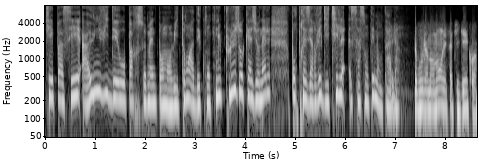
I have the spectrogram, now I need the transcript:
qui est passé à une vidéo par semaine pendant huit ans à des contenus plus occasionnels pour préserver, dit-il, sa santé mentale. Au bout d'un moment, on est fatigué, quoi.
